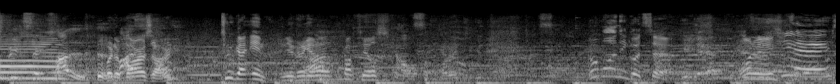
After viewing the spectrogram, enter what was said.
spielst den Fall. where the bars are. Two guys in, and you're gonna get all cocktails. Good morning, good sir. Morning. Cheers.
